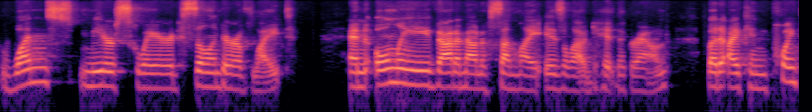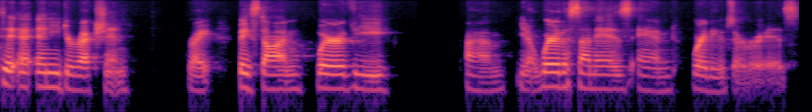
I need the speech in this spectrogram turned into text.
one meter squared cylinder of light and only that amount of sunlight is allowed to hit the ground, but I can point it at any direction, right? Based on where the, um, you know, where the sun is and where the observer is.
